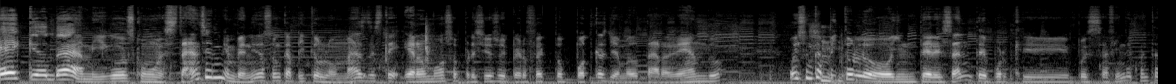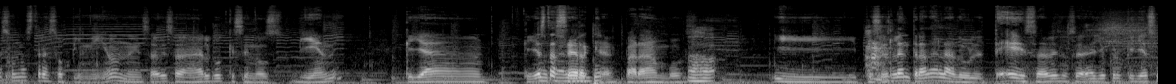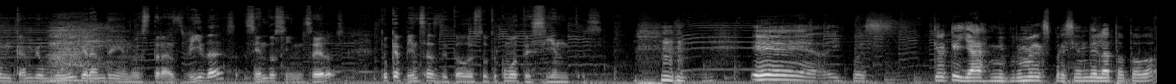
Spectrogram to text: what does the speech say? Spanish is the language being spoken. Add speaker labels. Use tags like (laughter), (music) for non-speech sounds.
Speaker 1: Hey, ¿qué onda amigos? ¿Cómo están? Sean bienvenidos a un capítulo más de este hermoso, precioso y perfecto podcast llamado Tardeando. Hoy es un (laughs) capítulo interesante porque, pues, a fin de cuentas son nuestras opiniones, ¿sabes? A algo que se nos viene, que ya, que ya está cerca para ambos. Ajá. Y pues es la entrada a la adultez, ¿sabes? O sea, yo creo que ya es un cambio muy grande en nuestras vidas, siendo sinceros. ¿Tú qué piensas de todo esto? ¿Tú cómo te sientes? (laughs)
Speaker 2: eh, y pues creo que ya mi primera expresión delata todo.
